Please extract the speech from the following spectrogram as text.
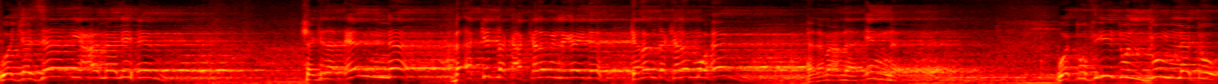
وجزاء عملهم. عشان كده إن بأكد لك على الكلام اللي جاي ده الكلام ده كلام مهم. هذا معنى إن. وتفيد الجملة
